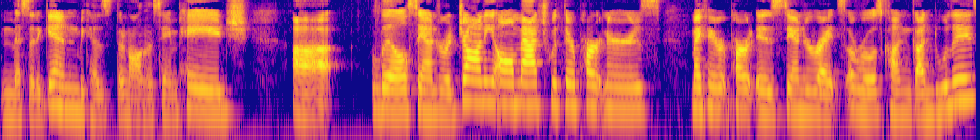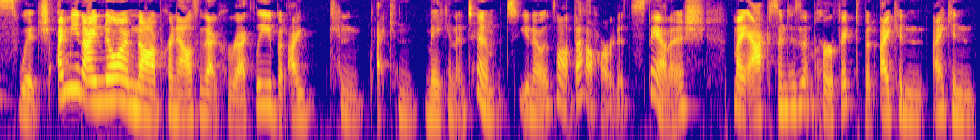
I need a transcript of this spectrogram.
miss it again because they're not on the same page. Uh, Lil, Sandra, Johnny all match with their partners. My favorite part is Sandra writes arroz con gandules, which I mean I know I'm not pronouncing that correctly, but I can I can make an attempt. You know, it's not that hard. It's Spanish. My accent isn't perfect, but I can I can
